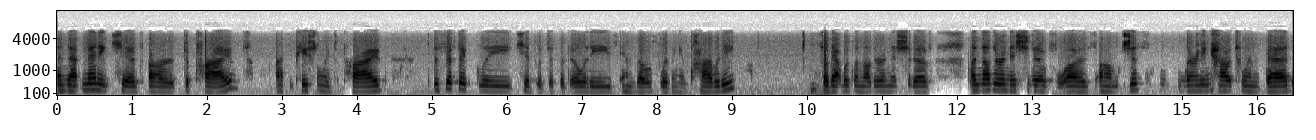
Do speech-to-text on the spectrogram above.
and that many kids are deprived, occupationally deprived, specifically kids with disabilities and those living in poverty. So that was another initiative. Another initiative was um, just learning how to embed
